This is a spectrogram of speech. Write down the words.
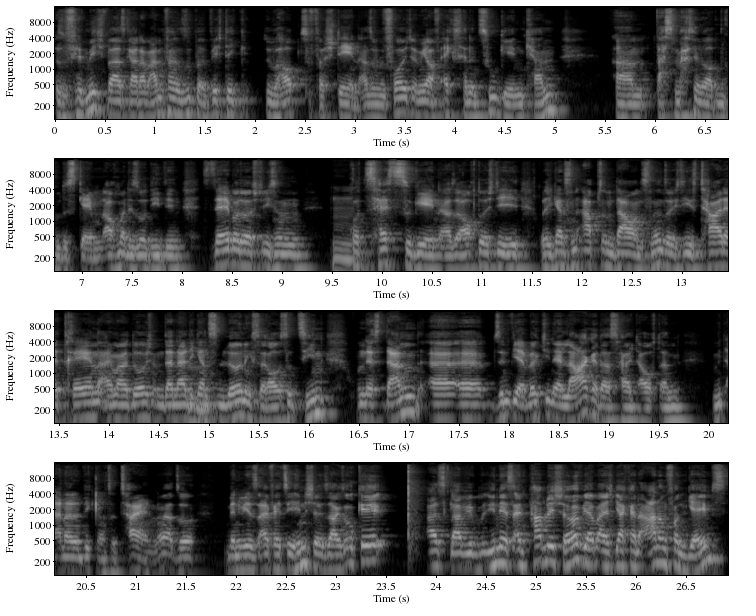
also für mich war es gerade am Anfang super wichtig, überhaupt zu verstehen. Also bevor ich irgendwie auf externe zugehen kann, ähm, was macht denn überhaupt ein gutes Game? Und auch mal so die, den selber durch diesen mhm. Prozess zu gehen, also auch durch die, durch die ganzen Ups und Downs, ne? durch dieses Tal der Tränen einmal durch und dann halt mhm. die ganzen Learnings daraus zu ziehen. Und erst dann äh, äh, sind wir wirklich in der Lage, das halt auch dann mit anderen Entwicklern zu teilen. Ne? Also wenn wir es einfach jetzt hier hinstellen und sagen, okay, alles klar, wir sind jetzt ein Publisher, wir haben eigentlich gar keine Ahnung von Games,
